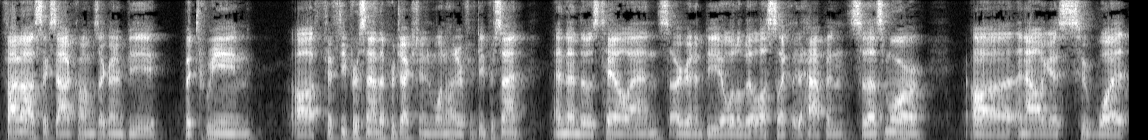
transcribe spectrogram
five out of six outcomes are going to be between uh, 50% of the projection and 150%. And then those tail ends are going to be a little bit less likely to happen. So that's more uh, analogous to what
